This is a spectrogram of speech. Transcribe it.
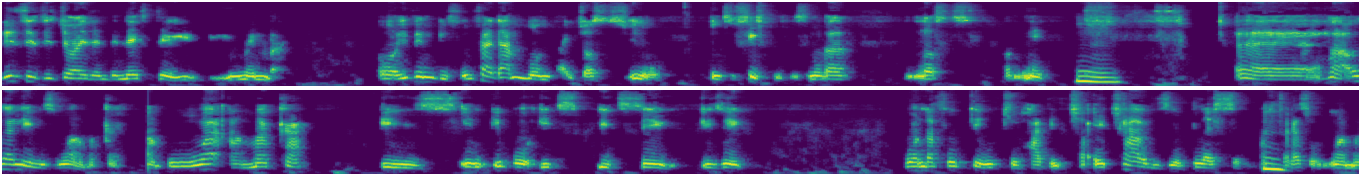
this is the joy, then the next day you, you remember, or even before. In fact, that month I just you know 25th it's another lost for me. Mm. Uh, her other name is Nwamaka. Amaka is in Igbo, it's it's a is a wonderful thing to have a child. A child is a blessing. Mm. That's what Mama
